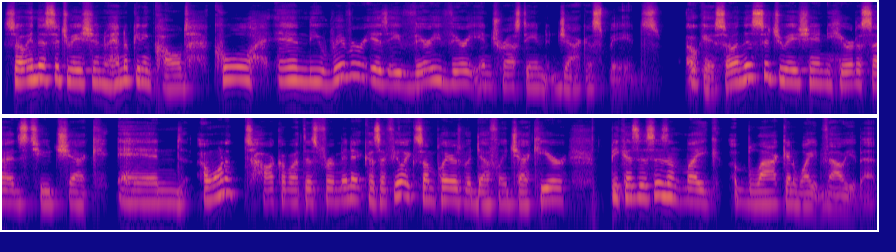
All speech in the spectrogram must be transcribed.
So in this situation, we end up getting called cool, and the river is a very, very interesting jack of spades. Okay, so in this situation, Hero decides to check, and I want to talk about this for a minute because I feel like some players would definitely check here because this isn't like a black and white value bet,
